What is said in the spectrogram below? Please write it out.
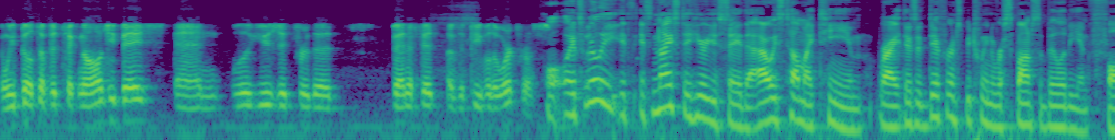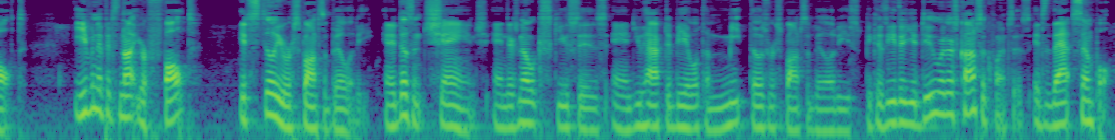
and we've built up a technology base, and we'll use it for the benefit of the people that work for us. Well, it's really it's it's nice to hear you say that. I always tell my team, right? There's a difference between responsibility and fault. Even if it's not your fault, it's still your responsibility, and it doesn't change. And there's no excuses, and you have to be able to meet those responsibilities because either you do or there's consequences. It's that simple.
